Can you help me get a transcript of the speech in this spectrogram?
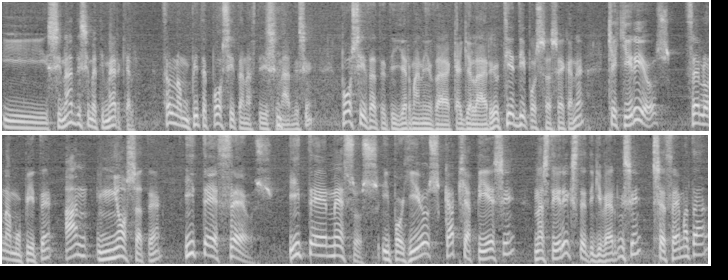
Η συνάντηση με τη Μέρκελ. Θέλω να μου πείτε πώς ήταν αυτή η συνάντηση, πώς είδατε τη Γερμανίδα καγκελάριο, τι εντύπωση σας έκανε και κυρίως θέλω να μου πείτε αν νιώσατε είτε ευθέως είτε εμέσως υπογείως κάποια πίεση να στηρίξετε την κυβέρνηση σε θέματα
